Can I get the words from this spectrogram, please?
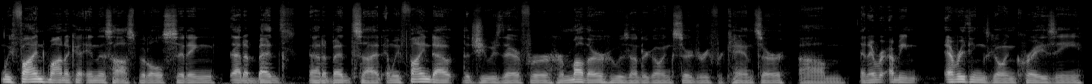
we find Monica in this hospital sitting at a bed at a bedside, and we find out that she was there for her mother, who was undergoing surgery for cancer. Um, and every, I mean, everything's going crazy.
